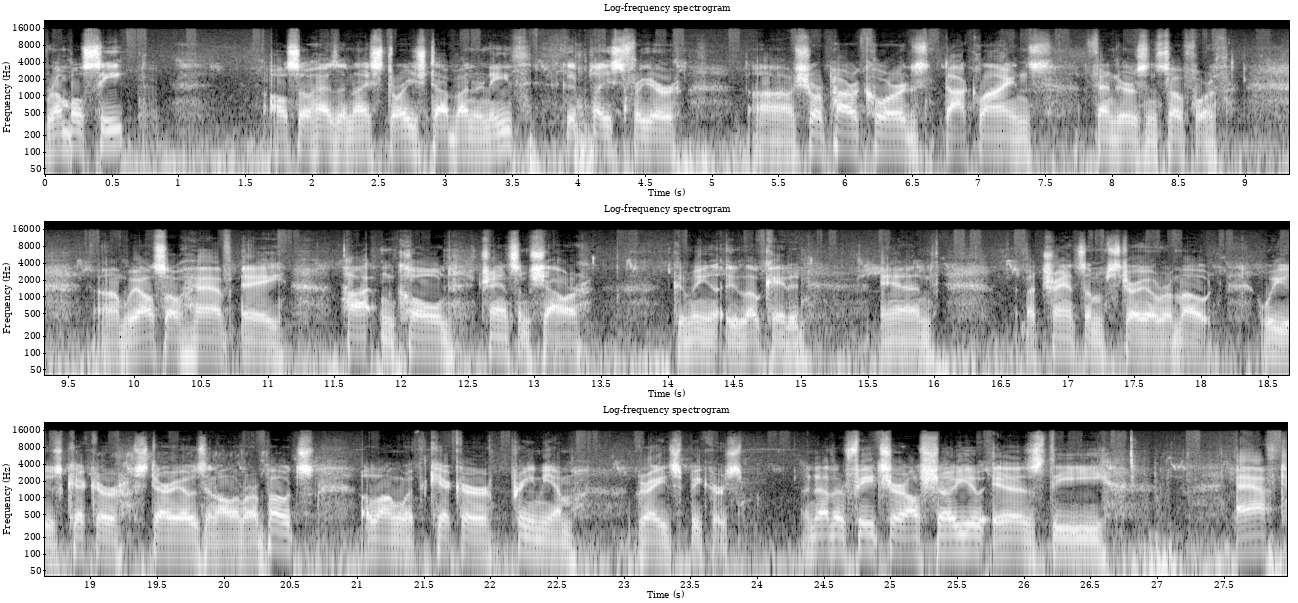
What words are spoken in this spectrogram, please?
rumble seat also has a nice storage tub underneath, good place for your uh, shore power cords, dock lines, fenders, and so forth. Um, we also have a hot and cold transom shower conveniently located and a transom stereo remote. We use Kicker stereos in all of our boats along with Kicker premium grade speakers. Another feature I'll show you is the aft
